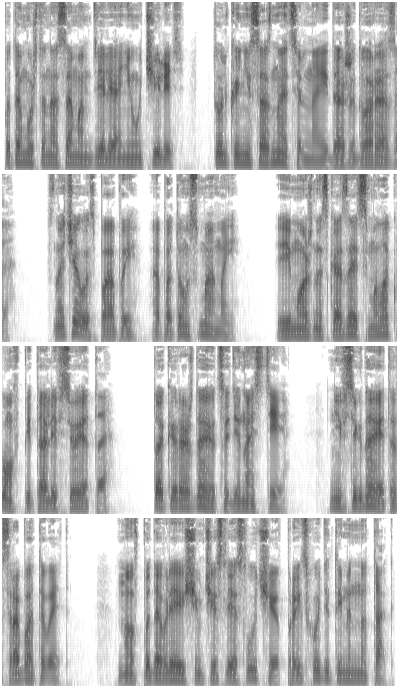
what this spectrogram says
Потому что на самом деле они учились только несознательно и даже два раза. Сначала с папой, а потом с мамой. И, можно сказать, с молоком впитали все это. Так и рождаются династии. Не всегда это срабатывает. Но в подавляющем числе случаев происходит именно так.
